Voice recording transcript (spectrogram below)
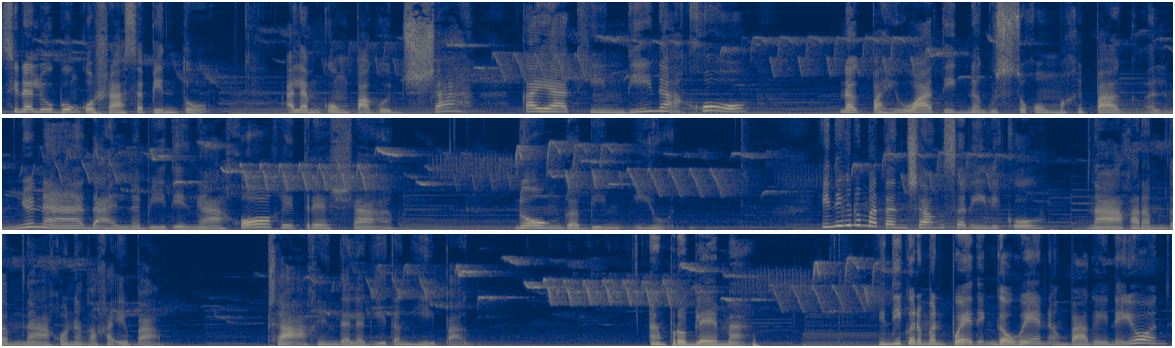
Sinalubong ko siya sa pinto. Alam kong pagod siya, kaya't hindi na ako nagpahiwatig na gusto kong makipag. Alam nyo na dahil nabitin nga ako kay Tresha noong gabing iyon. Hindi ko na matansya ang sarili ko. Nakakaramdam na ako ng kakaiba sa aking dalagitang hipag. Ang problema, hindi ko naman pwedeng gawin ang bagay na yon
